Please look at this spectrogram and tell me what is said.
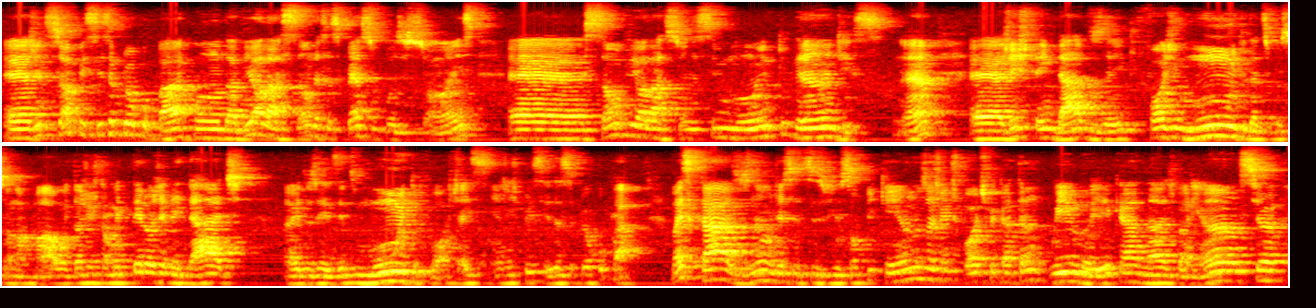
É, a gente só precisa preocupar com a violação dessas pressuposições é, são violações assim, muito grandes. Né? É, a gente tem dados aí que fogem muito da distribuição normal, então a gente tem uma heterogeneidade aí dos resíduos muito forte. Aí sim a gente precisa se preocupar. Mas casos né, onde esses desvios são pequenos, a gente pode ficar tranquilo aí que a análise de variância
